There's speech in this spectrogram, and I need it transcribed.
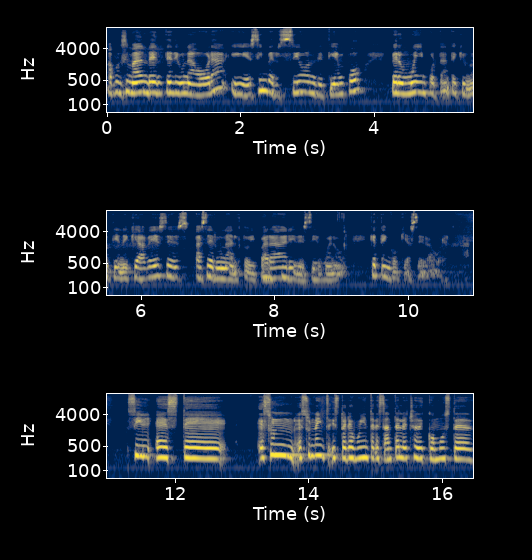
aproximadamente de una hora y es inversión de tiempo, pero muy importante que uno tiene que a veces hacer un alto y parar y decir, bueno, ¿qué tengo que hacer ahora? Sí, este es un es una historia muy interesante el hecho de cómo usted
